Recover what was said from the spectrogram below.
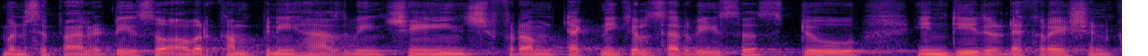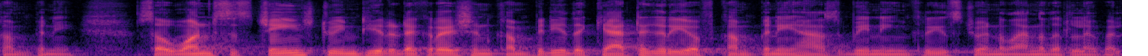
municipality. So our company has been changed from technical services to interior decoration company. So once it's changed to interior decoration company, the category of company has been increased to another level.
